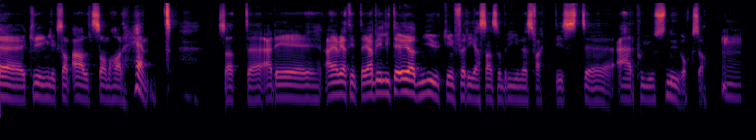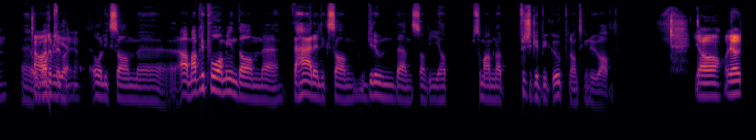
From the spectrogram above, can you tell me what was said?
äh, kring liksom allt som har hänt. Så att äh, det, ja, jag vet inte, jag blir lite ödmjuk inför resan som Brynäs faktiskt äh, är på just nu också. Mm. Eh, och Ja, det blir man ju. Och liksom, eh, ja, man blir påmind om, eh, det här är liksom grunden som vi har, som man har, försöker bygga upp någonting nu av. Ja, och jag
